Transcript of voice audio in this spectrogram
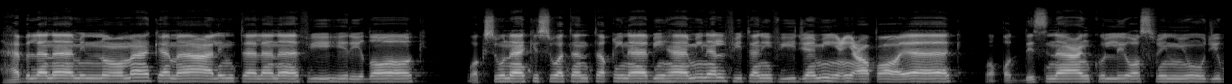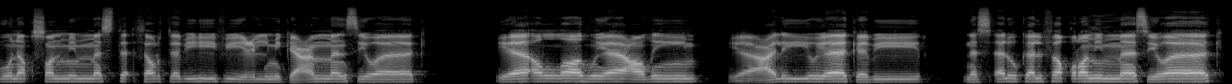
هب لنا من نعماك ما علمت لنا فيه رضاك. واكسنا كسوة تقنا بها من الفتن في جميع عطاياك. وقدسنا عن كل وصف يوجب نقصا مما استأثرت به في علمك عمن سواك. يا الله يا عظيم يا علي يا كبير نسألك الفقر مما سواك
